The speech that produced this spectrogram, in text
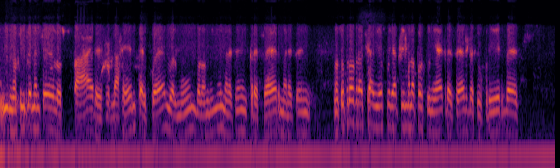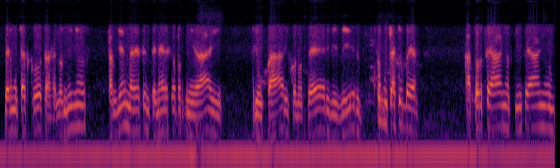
Y no simplemente los padres, la gente, el pueblo, el mundo. Los niños merecen crecer, merecen... Nosotros, gracias a Dios, pues ya tuvimos la oportunidad de crecer, de sufrir, de ver muchas cosas. Los niños también merecen tener esa oportunidad y triunfar y conocer y vivir. Estos muchachos, vean, 14 años, 15 años,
